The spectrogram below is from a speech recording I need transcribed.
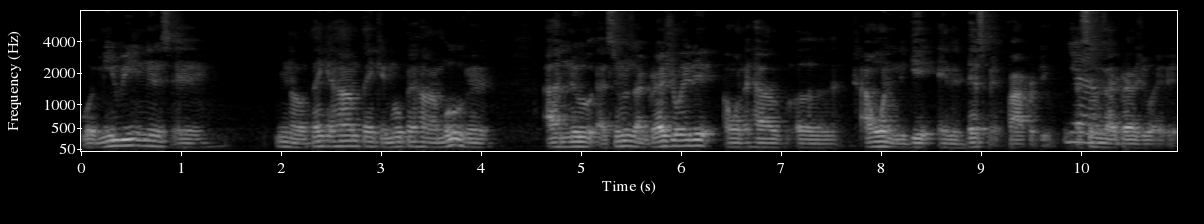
with me reading this and, you know, thinking how I'm thinking, moving how I'm moving, I knew as soon as I graduated, I want to have a, I wanted to get an investment property yeah. as soon as I graduated.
